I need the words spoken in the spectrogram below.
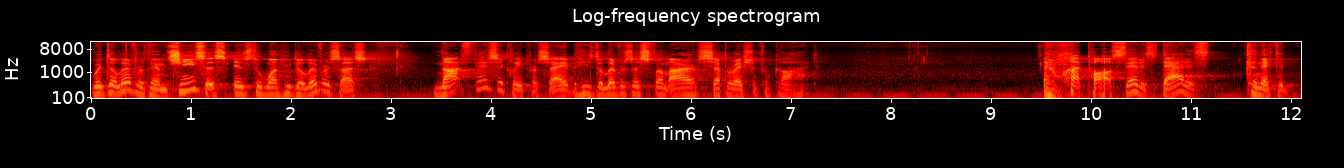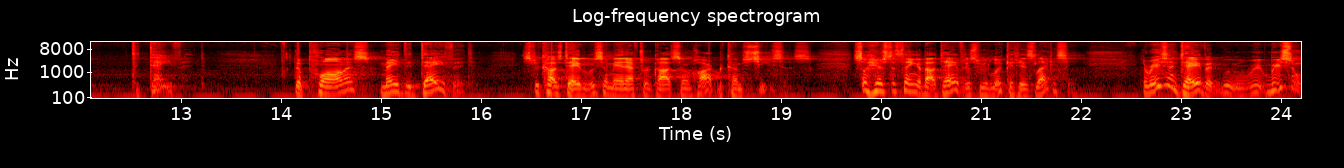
would deliver them. Jesus is the one who delivers us, not physically per se, but he delivers us from our separation from God. And what Paul said is that is connected to David. The promise made to David is because David was a man after God's own heart, becomes Jesus. So here's the thing about David as we look at his legacy. The reason David, reason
